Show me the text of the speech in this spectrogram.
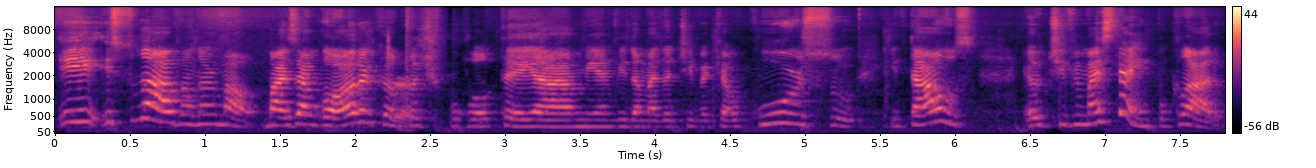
e estudava normal. Mas agora que eu tô, tipo, voltei à minha vida mais ativa, que é o curso e tal, eu tive mais tempo, claro.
